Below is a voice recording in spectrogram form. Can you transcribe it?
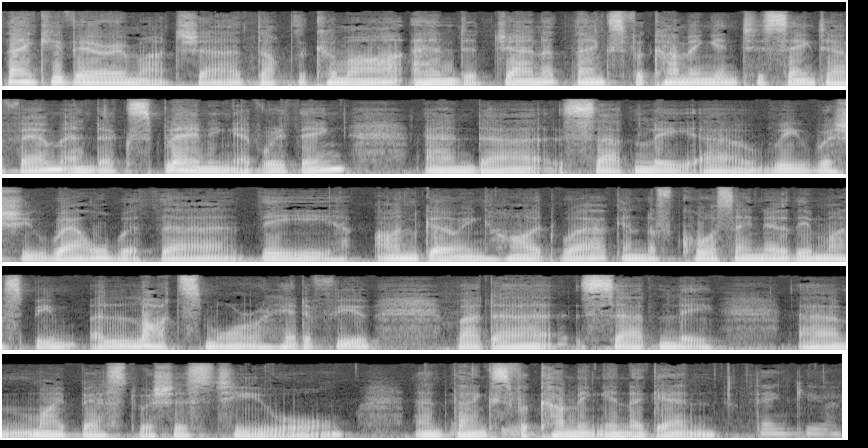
Thank you very much, uh, Dr. Kamar and uh, Janet. Thanks for coming into Saint FM and explaining everything. And uh, certainly, uh, we wish you well with uh, the ongoing hard work. And of course, I know there must be a lots more ahead of you, but uh, certainly, um, my best wishes to you all. And thanks you. for coming in again. Thank you.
